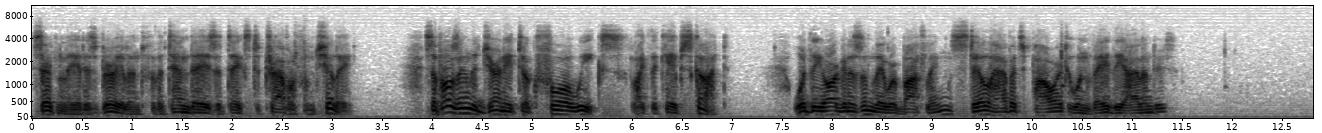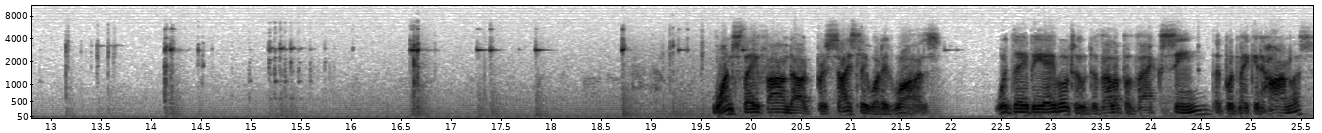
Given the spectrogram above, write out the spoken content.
Certainly it is virulent for the 10 days it takes to travel from Chile. Supposing the journey took four weeks, like the Cape Scott, would the organism they were bottling still have its power to invade the islanders? Once they found out precisely what it was, would they be able to develop a vaccine that would make it harmless?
